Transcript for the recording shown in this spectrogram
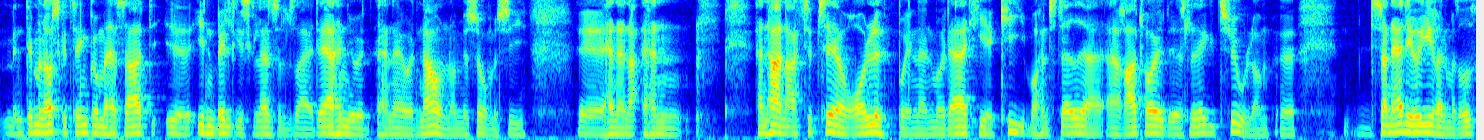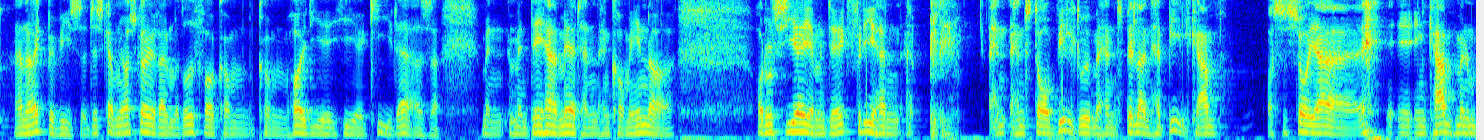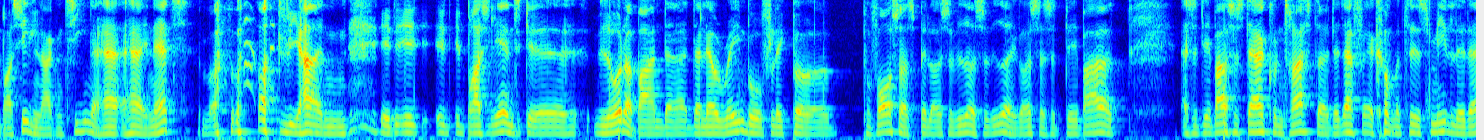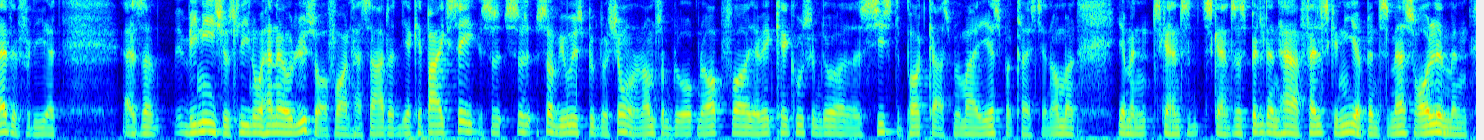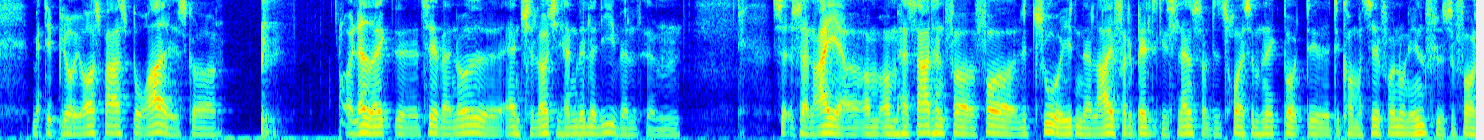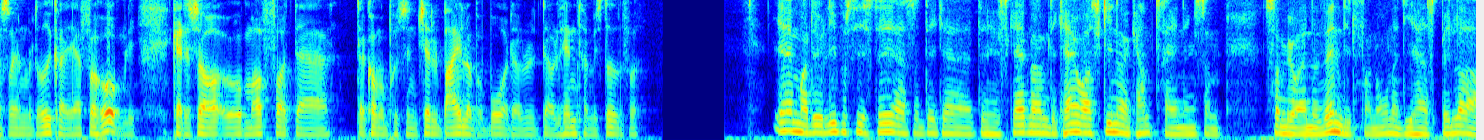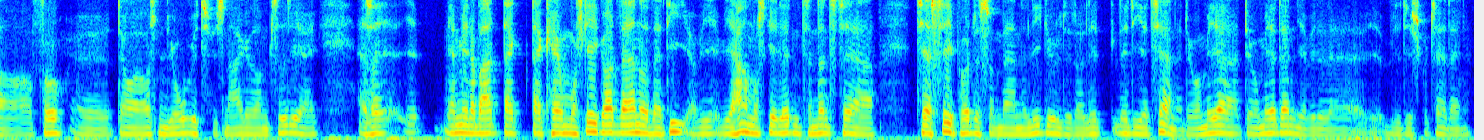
men det man også skal tænke på med Hazard øh, i den belgiske landsholdslejr, det er, at han, jo et, han er jo et navn, om jeg så må sige. Øh, han, er, han, han har en accepteret rolle på en eller anden måde. Der er et hierarki, hvor han stadig er, er ret høj, det er jeg slet ikke i tvivl om. Øh, sådan er det jo ikke i Real Madrid. Han har ikke bevist det. Det skal man jo også gøre i Real Madrid for at komme, komme højt i hierarki der. Altså. Men, men det her med, at han, han kommer ind og, og du siger, jamen det er ikke fordi han, han, han står vildt ud, men han spiller en habil kamp. Og så så jeg øh, en kamp mellem Brasilien og Argentina her, her i nat, hvor vi har en, et, et, et, et brasiliansk øh, vidunderbarn, der, der laver rainbow flick på, på forsvarsspil og så videre og så videre, ikke også? Altså det er bare, altså det er bare så stærke kontraster, og det er derfor, jeg kommer til at smile lidt af det, fordi at, Altså, Vinicius lige nu, han er jo lysår foran Hazard, og jeg kan bare ikke se, så, så, så er vi ude i spekulationerne om, som du åbner op for, jeg ved, kan ikke huske, om det var sidste podcast med mig og Jesper Christian, om, at, jamen, skal han, skal han så spille den her falske nier Benzema's rolle, men, men det bliver jo også bare sporadisk, og, og lader ikke øh, til at være noget, øh, Ancelotti han vil alligevel. Øh, så, så nej, om, om Hazard han får, får lidt tur i den eller ej for det belgiske landshold, det tror jeg simpelthen ikke på, at det, det kommer til at få nogen indflydelse for hans Real Madrid-karriere. Forhåbentlig kan det så åbne op for, at der, der kommer potentielle bejler på bord, der vil, der vil hente ham i stedet for. Ja, men det er jo lige præcis det. Altså, det kan, det kan skabe noget, men det kan jo også give noget kamptræning, som, som jo er nødvendigt for nogle af de her spillere at få. Øh, der var også en Jovic, vi snakkede om tidligere. Ikke? Altså, jeg, jeg mener bare, der, der kan jo måske godt være noget værdi, og vi, vi har måske lidt en tendens til at, til at se på det som værende ligegyldigt og lidt, lidt irriterende. Det var mere, det var mere den, jeg ville, øh, ville diskutere Daniel.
